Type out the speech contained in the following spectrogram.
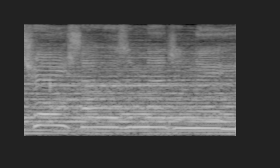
trace I was imagining.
